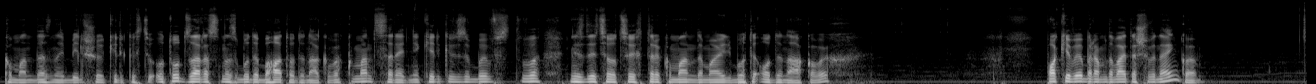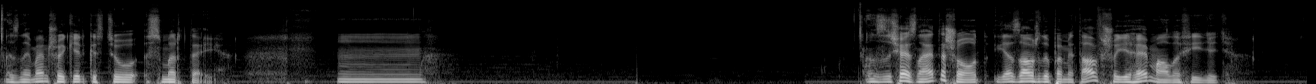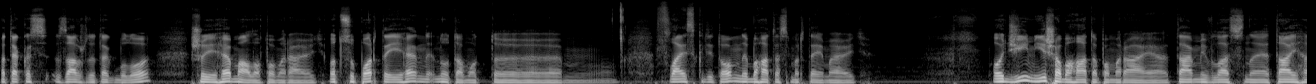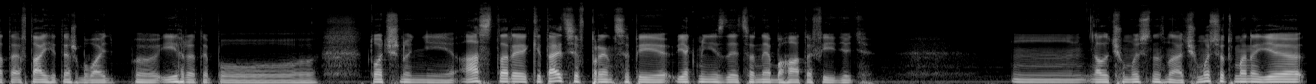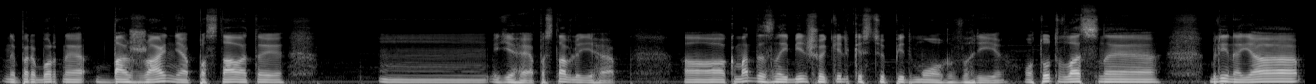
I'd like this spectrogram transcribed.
Команда з найбільшою кількістю. Отут зараз у нас буде багато одинакових команд, середня кількість вбивств. Мені здається, оцих три команди мають бути одинакових. Поки виберемо, давайте швиденько. З найменшою кількістю смертей. Зазвичай, знаєте що? От я завжди пам'ятав, що ЄГ мало фідять. От якось завжди так було, що ЄГ мало помирають. От супорти ЄГ, ну там от е, Флай з крітом небагато смертей мають. OG Міша багато помирає. Там і, власне, Тайга, в Тайгі теж бувають е, ігри, типу. Точно ні. Астери, китайці, в принципі, як мені здається, небагато фідять. Але чомусь не знаю. Чомусь от в мене є непереборне бажання поставити ЄГ. Поставлю ЄГ. Команда з найбільшою кількістю підмог в грі. Отут, власне. Блін, я.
